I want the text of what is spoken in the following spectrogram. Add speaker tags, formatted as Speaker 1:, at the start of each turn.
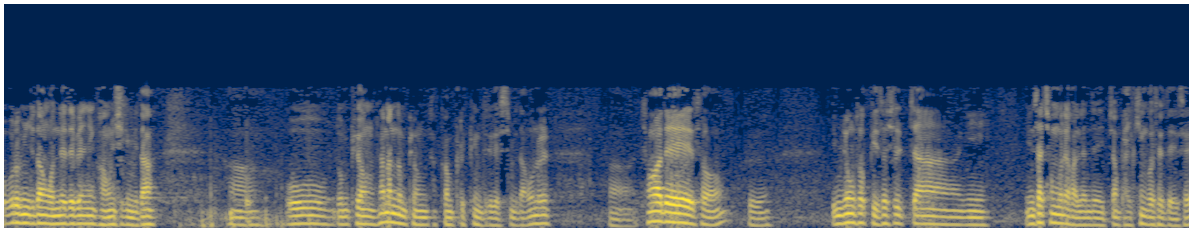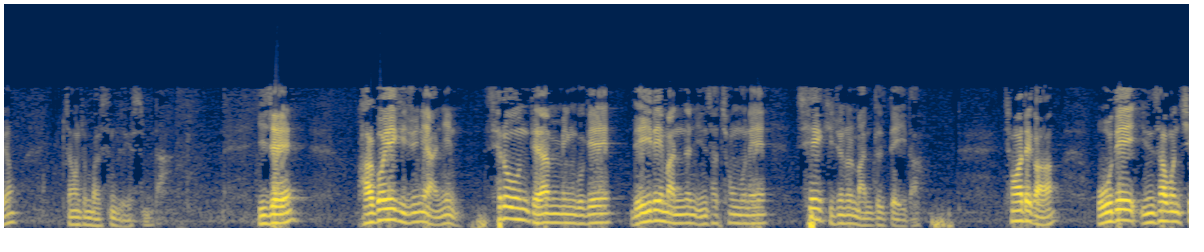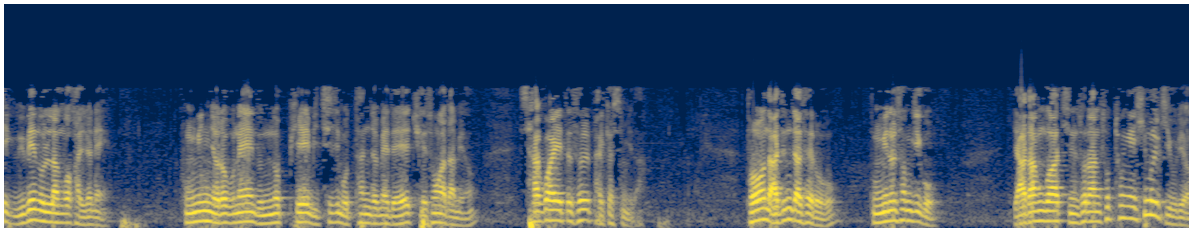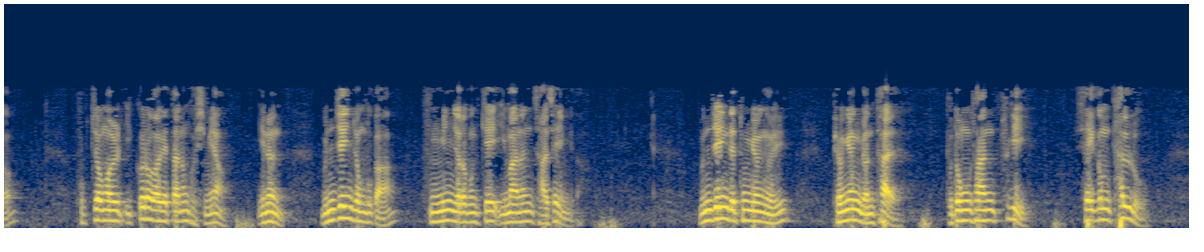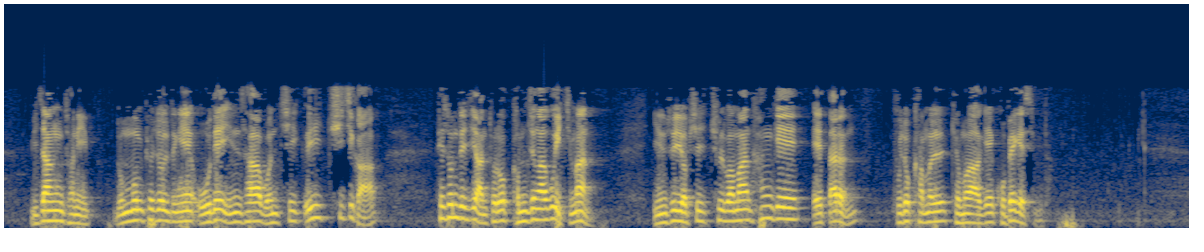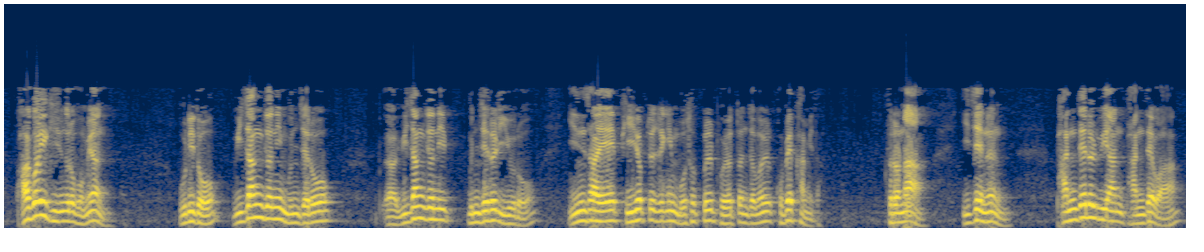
Speaker 1: 더불어민주당 원내대변인 강훈식입니다. 어, 오후 논평, 현안 논평 잠깐 브리핑 드리겠습니다. 오늘 어, 청와대에서 그 임종석 비서실장이 인사청문회 관련된 입장 밝힌 것에 대해서요. 입장을 좀 말씀드리겠습니다. 이제 과거의 기준이 아닌 새로운 대한민국의 내일에 맞는 인사청문회 새 기준을 만들 때이다. 청와대가 5대 인사원칙 위배 논란과 관련해 국민 여러분의 눈높이에 미치지 못한 점에 대해 죄송하다며 사과의 뜻을 밝혔습니다. 더 낮은 자세로 국민을 섬기고 야당과 진솔한 소통에 힘을 기울여 국정을 이끌어가겠다는 것이며 이는 문재인 정부가 국민 여러분께 임하는 자세입니다. 문재인 대통령의 병역 면탈, 부동산 투기, 세금 탈루, 위장 전입, 논문 표절 등의 5대 인사 원칙의 취지가 훼손되지 않도록 검증하고 있지만 인수위 없이 출범한 한계에 따른 부족함을 겸허하게 고백했습니다. 과거의 기준으로 보면 우리도 위장전입 문제로 어, 위장전입 문제를 이유로 인사의 비협조적인 모습을 보였던 점을 고백합니다. 그러나 이제는 반대를 위한 반대와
